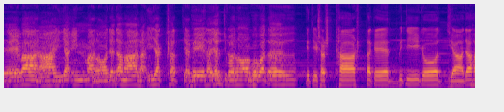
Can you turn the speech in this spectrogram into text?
देवानाय्य इन्मनो यजमान इयक्षत्यभेदयज्वनोऽभुवत्। इति षष्ठाष्टके द्वितीयोऽध्यायः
